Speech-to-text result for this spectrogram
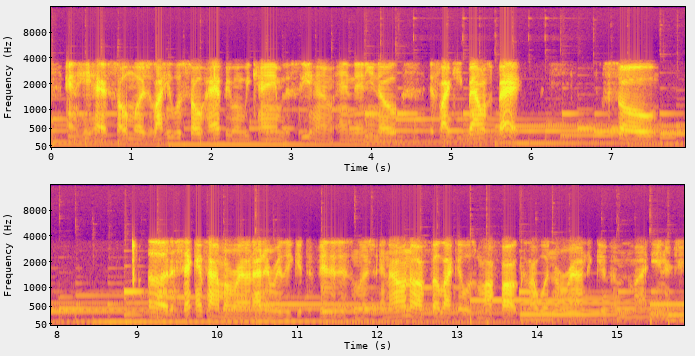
and he had so much, like he was so happy when we came to see him, and then you know, it's like he bounced back. So uh, the second time around, I didn't really get to visit as much, and I don't know. I felt like it was my fault because I wasn't around to give him my energy,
